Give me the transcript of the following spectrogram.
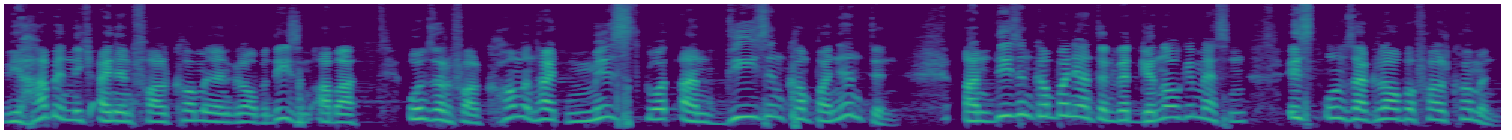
wir haben nicht einen vollkommenen Glauben diesem, aber unsere Vollkommenheit misst Gott an diesen Komponenten. An diesen Komponenten wird genau gemessen, ist unser Glaube vollkommen.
